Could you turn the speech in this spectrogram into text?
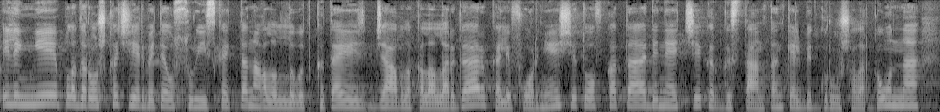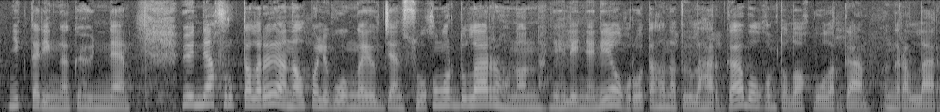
Иліңге Пладорошка чербете уссурийскайттан ағылылыбыт Кытай жабылы калаларгар Калифорния шетовката денетче Кыргызстантан кәлбет грушаларга онна нектаринга көхінне. Үйеннәк фрукталары анал полигонға илжан суық оңырдулар, онын нехленене оғыру тағын атылағарға болғым толақ боларға ыңыралар.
